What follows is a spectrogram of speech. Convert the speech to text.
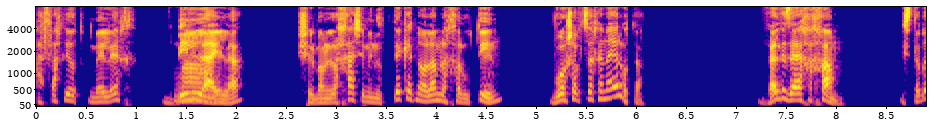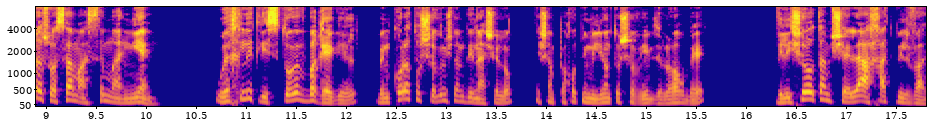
הפך להיות מלך בן וואו. לילה של ממלכה שמנותקת מהעולם לחלוטין, והוא עכשיו צריך לנהל אותה. והילד הזה היה חכם. מסתבר שהוא עשה מעשה מעניין. הוא החליט להסתובב ברגל בין כל התושבים של המדינה שלו, יש שם פחות ממיליון תושבים, זה לא הרבה, ולשאול אותם שאלה אחת בלבד.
